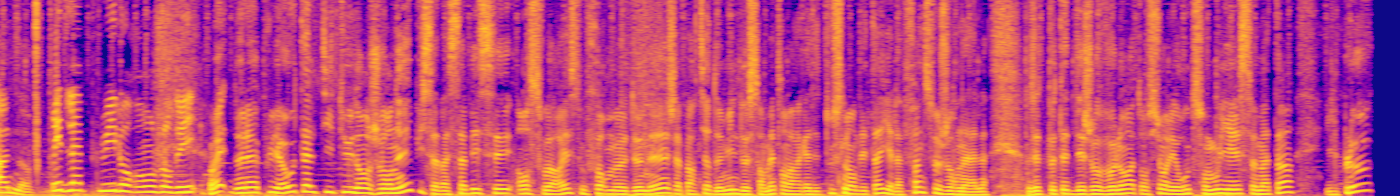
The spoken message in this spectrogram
Anne. Et de la pluie, Laurent, aujourd'hui. Ouais, de la pluie à haute altitude en journée, puis ça va s'abaisser en soirée sous forme de neige à partir de 1200 mètres. On va regarder tout cela en détail à la fin de ce journal. Vous êtes peut-être déjà au volant, attention, les routes sont mouillées ce matin, il pleut,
